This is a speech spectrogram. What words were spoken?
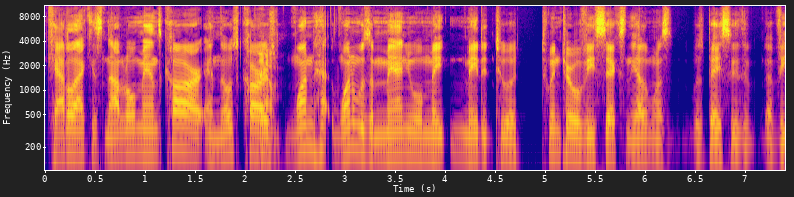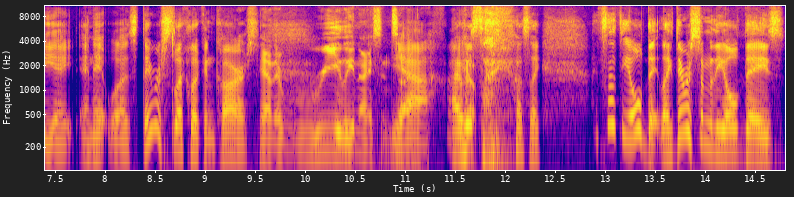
Cadillac is not an old man's car, and those cars No. one one was a manual mate, mated to a twin turbo V6, and the other one was was basically the, a V8, and it was they were slick looking cars. Yeah, they're really nice inside. Yeah, I was like, I was like, it's not the old day. Like there were some of the old days,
